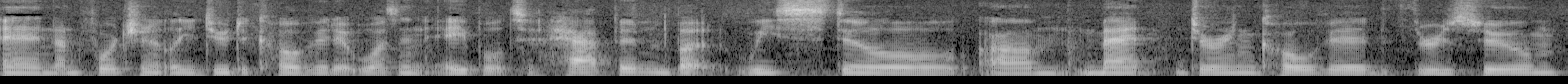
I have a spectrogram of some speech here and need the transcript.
And unfortunately due to covid it wasn't able to happen but we still um, met during covid through zoom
